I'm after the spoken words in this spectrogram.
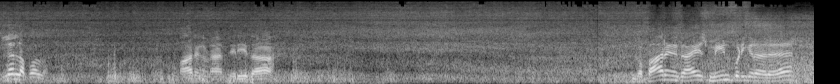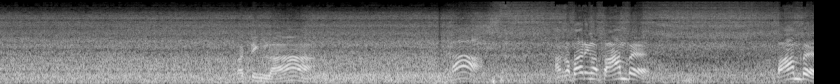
இல்லை இல்லை போகலாம் பாருங்களேன் தெரியுதா? இங்கே பாருங்க காய்ஸ் மீன் பிடிக்கிறாரு. பார்த்தீங்களா ஆ அங்கே பாருங்க பாம்பு. பாம்பு.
